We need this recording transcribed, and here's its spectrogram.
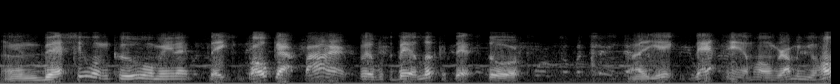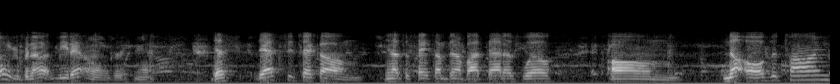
And that shit wasn't cool. I mean, that, they both got fired, but it was a bad look at that store. Uh, ain't that damn hungry. I mean, you're hungry, but not be that hungry. Yeah. Just just to take um you know to say something about that as well. Um, not all the time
